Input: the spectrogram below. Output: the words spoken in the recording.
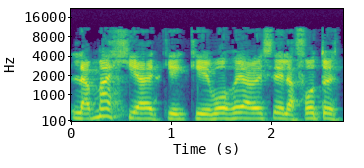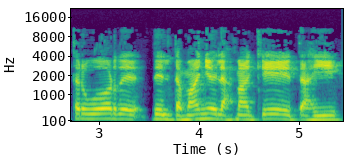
la magia que, que vos ves a veces de la foto de Star Wars, de- del tamaño de las maquetas y,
